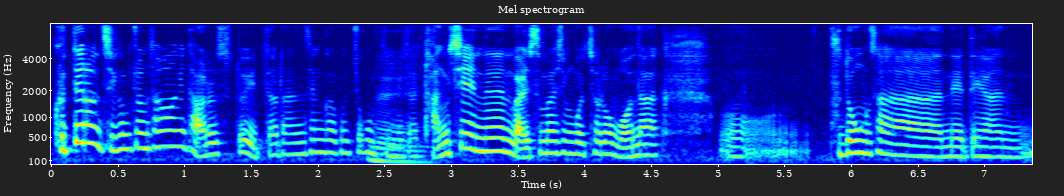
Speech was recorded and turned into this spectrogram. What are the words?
그때랑 지금 좀 상황이 다를 수도 있다라는 생각은 조금 네. 듭니다. 당시에는 말씀하신 것처럼 워낙 어, 부동산에 대한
